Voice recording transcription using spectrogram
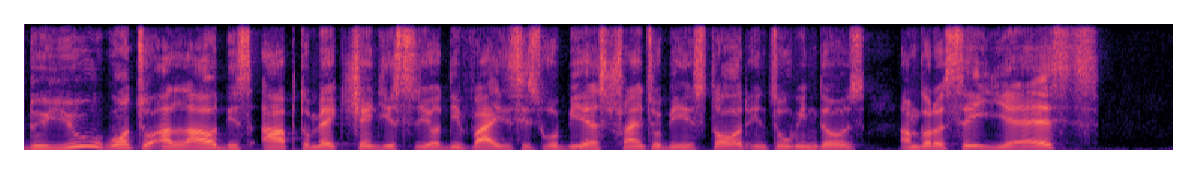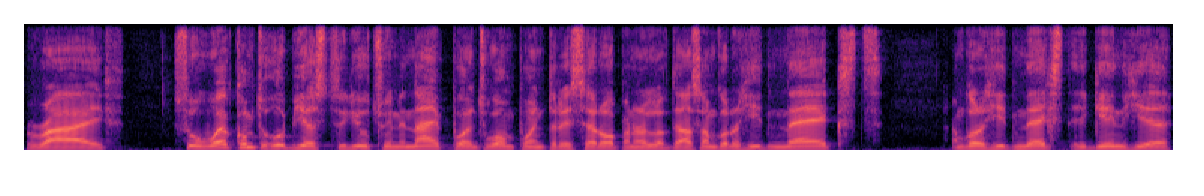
do you want to allow this app to make changes to your device? This is OBS trying to be installed into Windows. I'm going to say yes, right. So welcome to OBS Studio 29.1.3 setup and all of that. So I'm going to hit next. I'm going to hit next again here.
